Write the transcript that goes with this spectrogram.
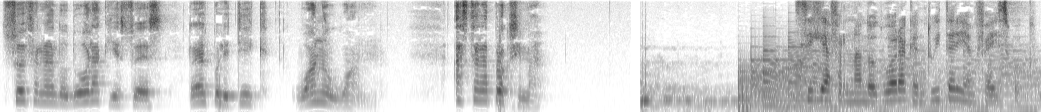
Soy Fernando Duorak y esto es Realpolitik 101. Hasta la próxima. Sigue a Fernando Duorak en Twitter y en Facebook.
